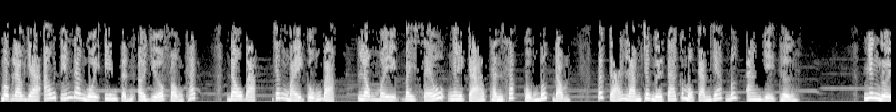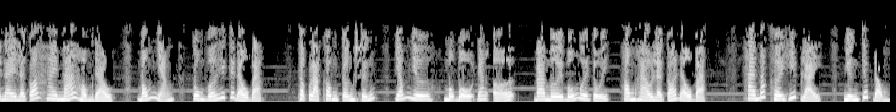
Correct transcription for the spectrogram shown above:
Một lão già áo tím đang ngồi yên tĩnh ở giữa phòng khách, đầu bạc, chân mày cũng bạc, lông mì bay xéo, ngay cả thanh sắc cũng bất động, tất cả làm cho người ta có một cảm giác bất an dị thường. Nhưng người này lại có hai má hồng đào, bóng nhẵn, cùng với cái đầu bạc, thật là không cân xứng, giống như một bộ đang ở 30-40 tuổi, hồng hào lại có đầu bạc, hai mắt hơi hiếp lại, nhưng chấp động,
